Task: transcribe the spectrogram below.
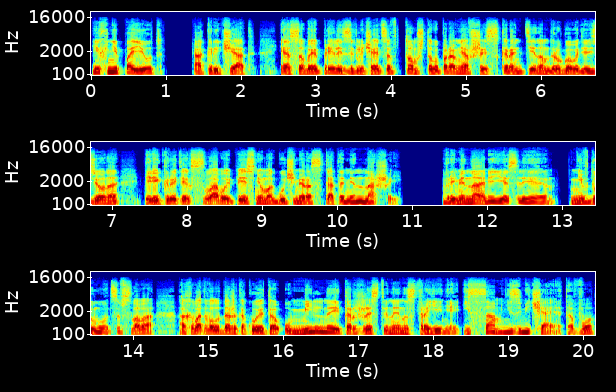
Их не поют, а кричат, и особая прелесть заключается в том, чтобы, поравнявшись с карантином другого дивизиона, перекрыть их слабую песню могучими раскатами нашей. Временами, если не вдумываться в слова, охватывало даже какое-то умильное и торжественное настроение, и сам, не замечая того,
